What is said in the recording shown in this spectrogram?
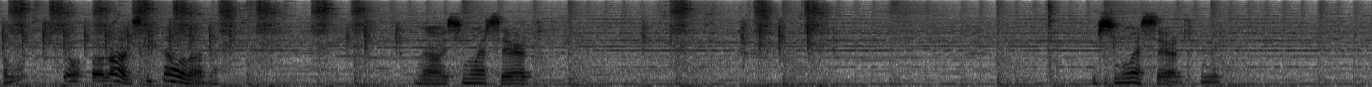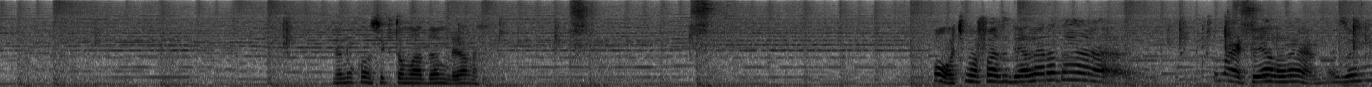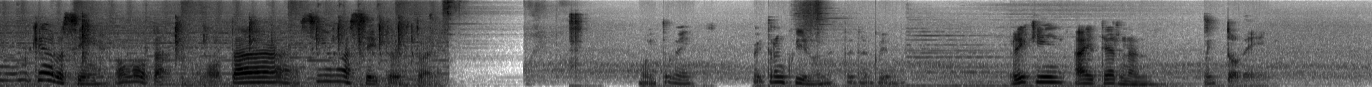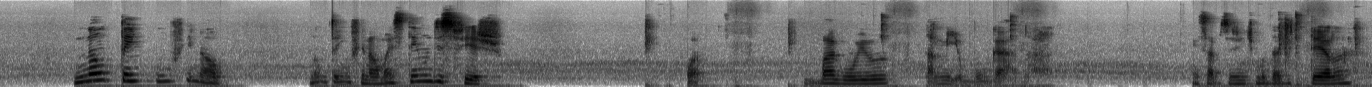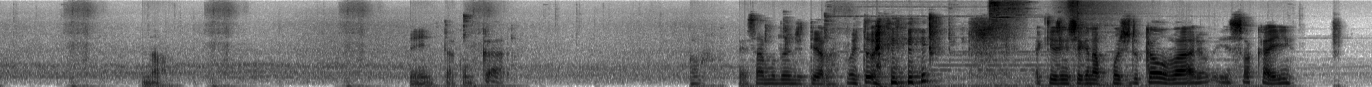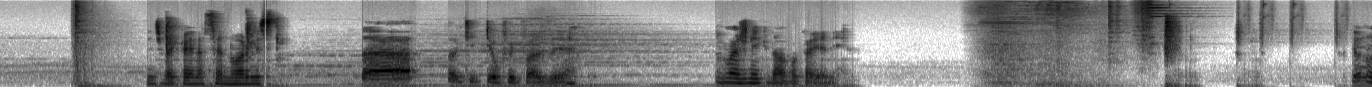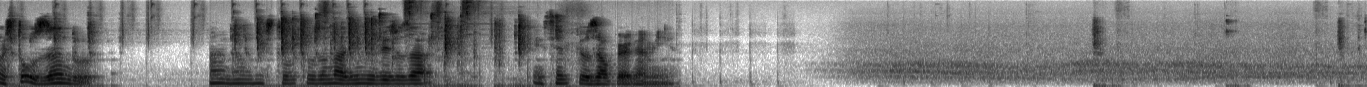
Vamos. Ô, ô o que, tá rolando? Não, isso não é certo. Isso não é certo. É Eu não consigo tomar dano dela. Bom, a última fase dela era da... do martelo, né? Mas eu não quero assim. Vamos voltar. Vamos voltar. Assim eu não aceito a vitória. Muito bem. Foi tranquilo, né? Foi tranquilo. Requiem Aeternam. Muito bem. Não tem um final. Não tem um final, mas tem um desfecho. Ó, o bagulho tá meio bugado. Quem sabe se a gente mudar de tela... Não. Eita, com cara. Sabe mudando de tela. Muito bem. Aqui a gente chega na ponte do Calvário e só cair. A gente vai cair nessa enorme... Ah, o que que eu fui fazer? Imaginei que dava pra cair ali. Eu não estou usando... Ah não, não estou, estou usando a língua em vez de usar... Tem sempre que usar o pergaminho.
